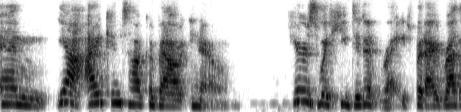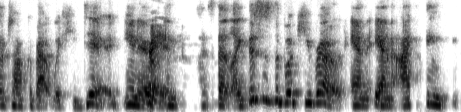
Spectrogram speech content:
and yeah i can talk about you know here's what he didn't write but i'd rather talk about what he did you know Right. and that's that like this is the book he wrote and Yeah. and i think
